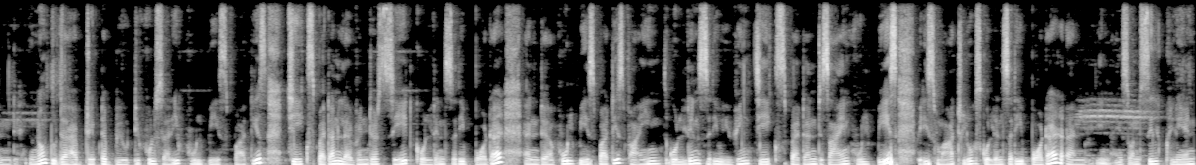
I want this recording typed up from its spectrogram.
and you know today i have draped a beautiful saree full base part is checks pattern lavender shade golden zari border and uh, full base part is fine golden zari weaving checks pattern design full base very smart looks golden zari border and very nice on silk linen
